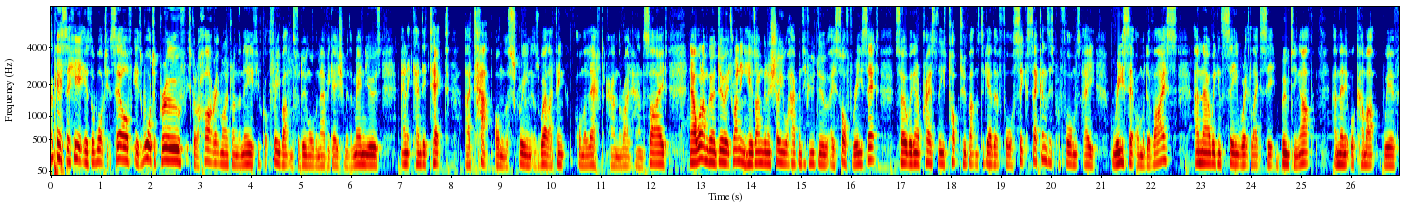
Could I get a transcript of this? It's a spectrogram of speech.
Okay, so here is the watch itself. It's waterproof, it's got a heart rate monitor underneath, you've got three buttons for doing all the navigation with the menus, and it can detect a tap on the screen as well, I think on the left and the right hand side. Now what I'm going to do, it's running here, is I'm going to show you what happens if you do a soft reset. So we're going to press these top two buttons together for six seconds. This performs a reset on the device. And now we can see what it's like to see it booting up and then it will come up with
